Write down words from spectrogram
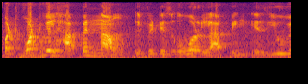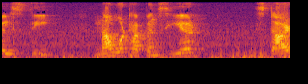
But what will happen now if it is overlapping is you will see now what happens here? Star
